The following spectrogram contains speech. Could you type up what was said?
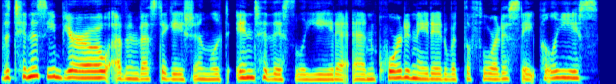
The Tennessee Bureau of Investigation looked into this lead and coordinated with the Florida State Police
